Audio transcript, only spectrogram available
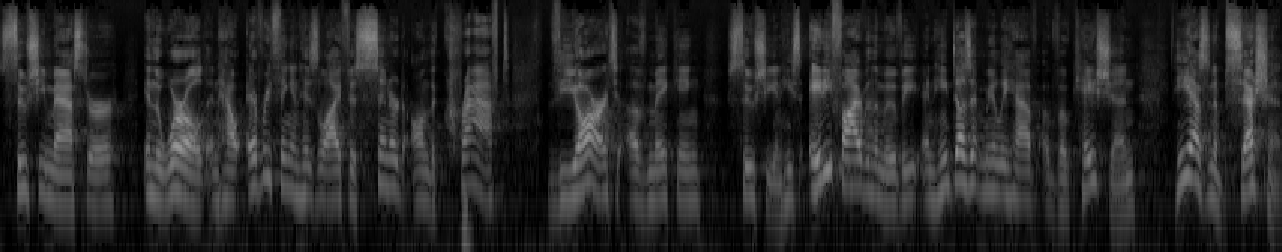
sushi master in the world and how everything in his life is centered on the craft, the art of making sushi. And he's 85 in the movie, and he doesn't merely have a vocation, he has an obsession.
